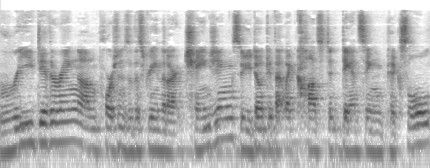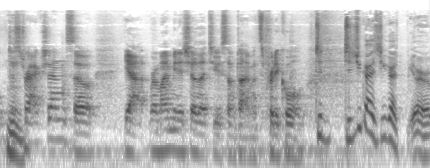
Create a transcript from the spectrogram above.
re-dithering on portions of the screen that aren't changing, so you don't get that like constant dancing pixel distraction. So, yeah, remind me to show that to you sometime. It's pretty cool. Did did you guys? You guys are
